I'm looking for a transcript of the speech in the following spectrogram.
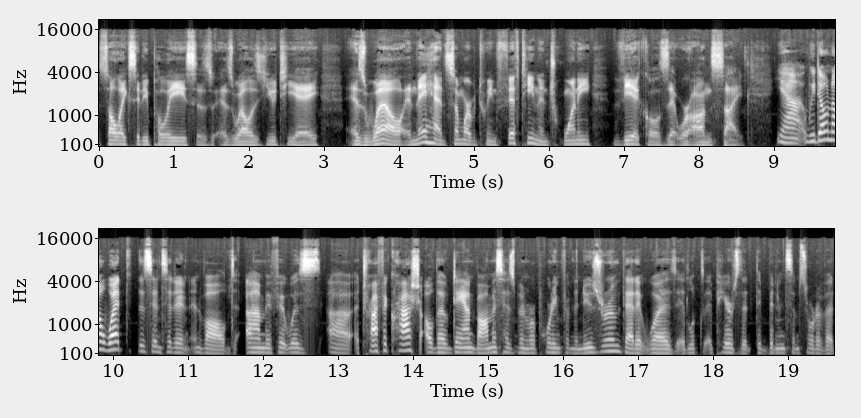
Salt Lake City Police, as, as well as UTA as well. And they had somewhere between 15 and 20 vehicles that were on site. Yeah, we don't know what this incident involved. Um, if it was uh, a traffic crash, although Dan Bammes has been reporting from the newsroom that it was, it looks appears that they've been in some sort of a,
